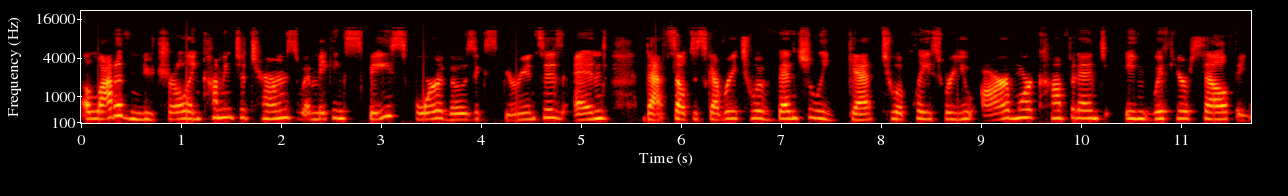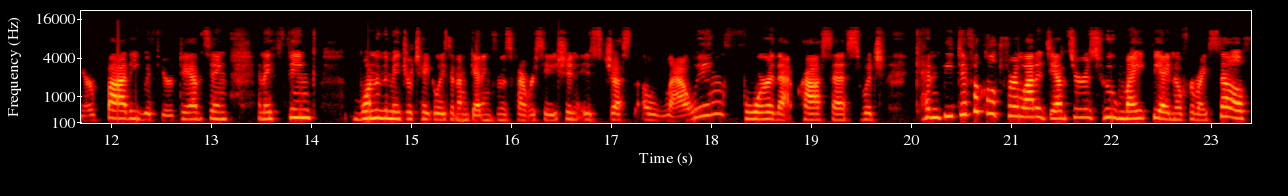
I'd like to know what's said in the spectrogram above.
a lot of neutral and coming to terms and making space for those experiences and that self discovery to eventually get to a place where you are more confident in with yourself, in your body, with your dancing. And I think one of the major takeaways that I'm getting from this conversation is just allowing for that process, which can be difficult for a lot of dancers who might be, I know for myself,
